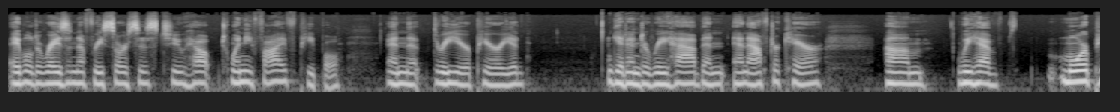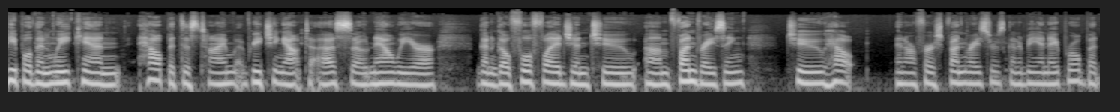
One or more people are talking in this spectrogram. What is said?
able to raise enough resources to help 25 people in that three-year period get into rehab and, and aftercare. Um, we have more people than we can help at this time reaching out to us. So now we are going to go full fledged into um, fundraising to help. And our first fundraiser is going to be in April, but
